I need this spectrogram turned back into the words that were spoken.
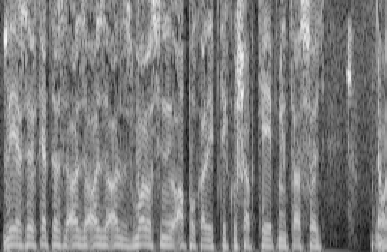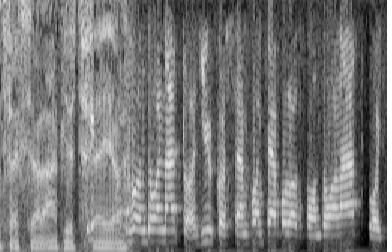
vérzőket, az, az, az, az valószínű apokaliptikusabb kép, mint az, hogy ott fekszel átlőtt Azt fejjel. gondolnád, a gyilkos szempontjából azt gondolnád, hogy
